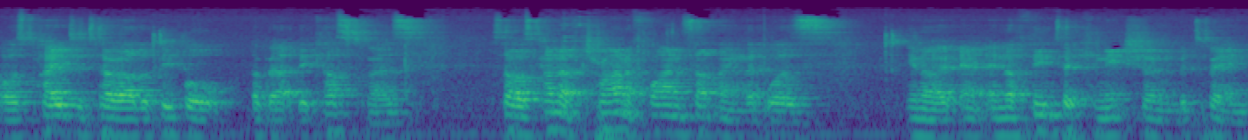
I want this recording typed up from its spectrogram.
I was paid to tell other people about their customers. So I was kind of trying to find something that was, you know, an, an authentic connection between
